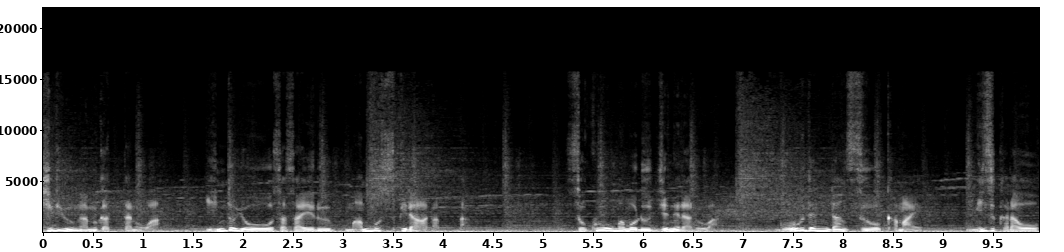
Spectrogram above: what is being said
紫龍が向かったのはインド洋を支えるマンモスピラーだった。そこを守るジェネラルはゴールデンランスを構え自らを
